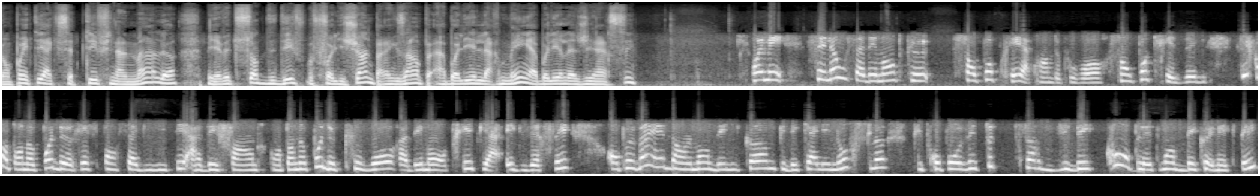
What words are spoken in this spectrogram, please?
ont pas été acceptés finalement, là. Mais il y avait toutes sortes d'idées folichonnes, par exemple, abolir l'armée, abolir la GRC. Oui, mais c'est là où ça démontre que sont pas prêts à prendre le pouvoir, sont pas crédibles. Tu quand on n'a pas de responsabilité à défendre, quand on n'a pas de pouvoir à démontrer puis à exercer, on peut bien être dans le monde des licornes puis des calénours, là, puis proposer toutes sortes d'idées complètement déconnectées.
